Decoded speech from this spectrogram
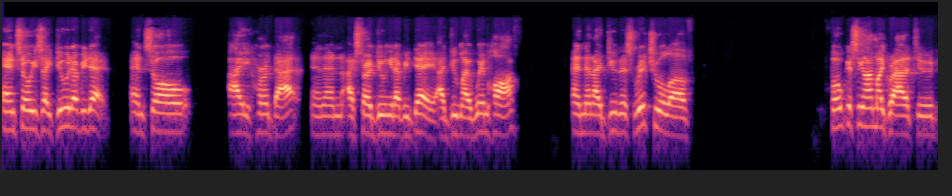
And so he's like, do it every day. And so I heard that. And then I started doing it every day. I do my Wim Hof and then I do this ritual of focusing on my gratitude,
